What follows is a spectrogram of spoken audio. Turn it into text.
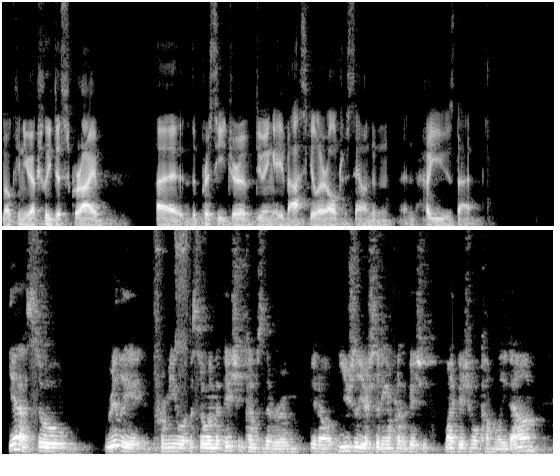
Mo, can you actually describe uh, the procedure of doing a vascular ultrasound and, and how you use that? Yeah. So really, for me, so when the patient comes in the room, you know, usually you're sitting in front of the patient. My patient will come lay down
